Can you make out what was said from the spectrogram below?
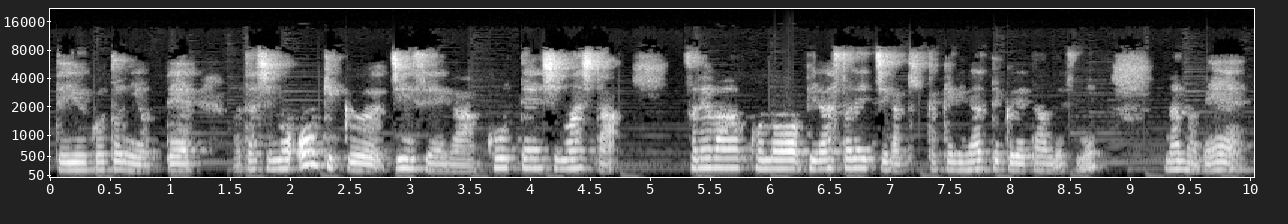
っていうことによって、私も大きく人生が好転しました。それはこのピラストレッチがきっかけになってくれたんですね。なので、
